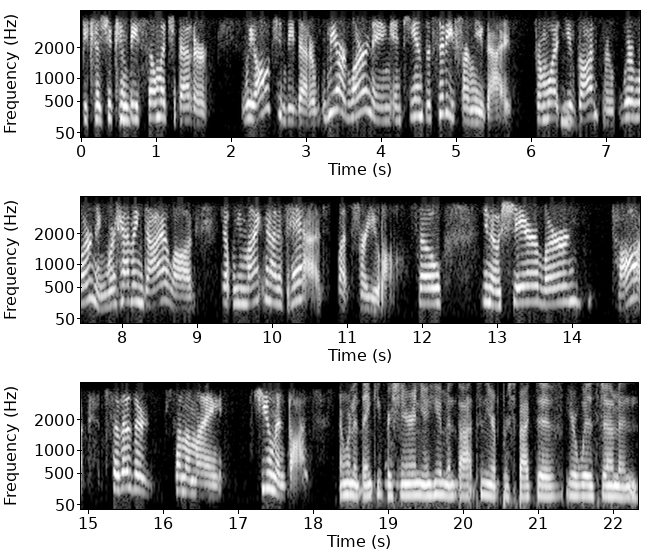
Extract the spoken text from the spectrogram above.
because you can be so much better we all can be better. We are learning in Kansas City from you guys, from what hmm. you've gone through. We're learning. We're having dialogue that we might not have had but for you all. So, you know, share, learn, talk. So those are some of my human thoughts. I want to thank you for sharing your human thoughts and your perspective, your wisdom, and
